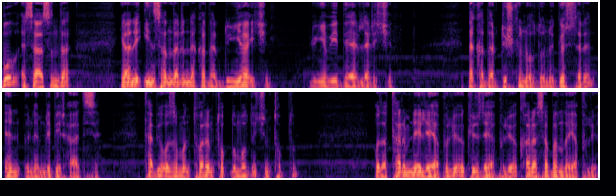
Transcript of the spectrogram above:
Bu esasında yani insanların ne kadar dünya için, dünyevi değerler için ne kadar düşkün olduğunu gösteren en önemli bir hadise. Tabi o zaman tarım toplum olduğu için toplum o da tarım neyle yapılıyor? Öküzle yapılıyor, kara sabanla yapılıyor.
